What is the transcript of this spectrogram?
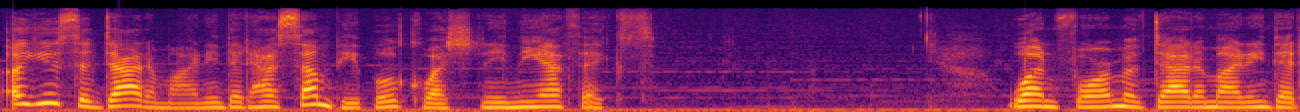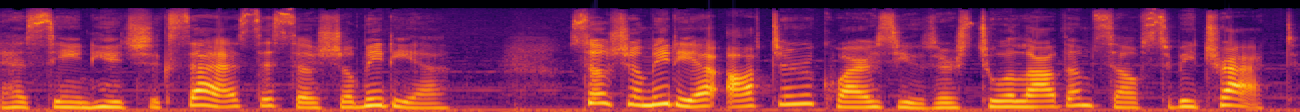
a use of data mining that has some people questioning the ethics. One form of data mining that has seen huge success is social media. Social media often requires users to allow themselves to be tracked,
